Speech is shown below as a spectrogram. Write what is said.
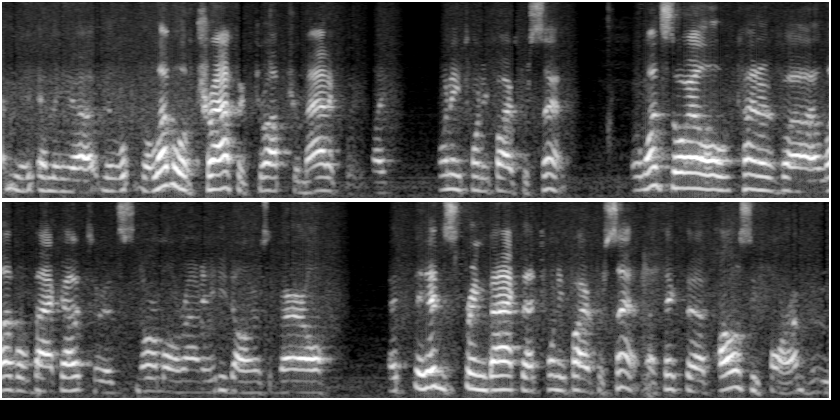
And the, and the, uh, the, the level of traffic dropped dramatically, like 20, 25%. But once oil kind of uh, leveled back out to its normal around $80 a barrel, it- they didn't spring back that 25%. I think the Policy Forum, who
